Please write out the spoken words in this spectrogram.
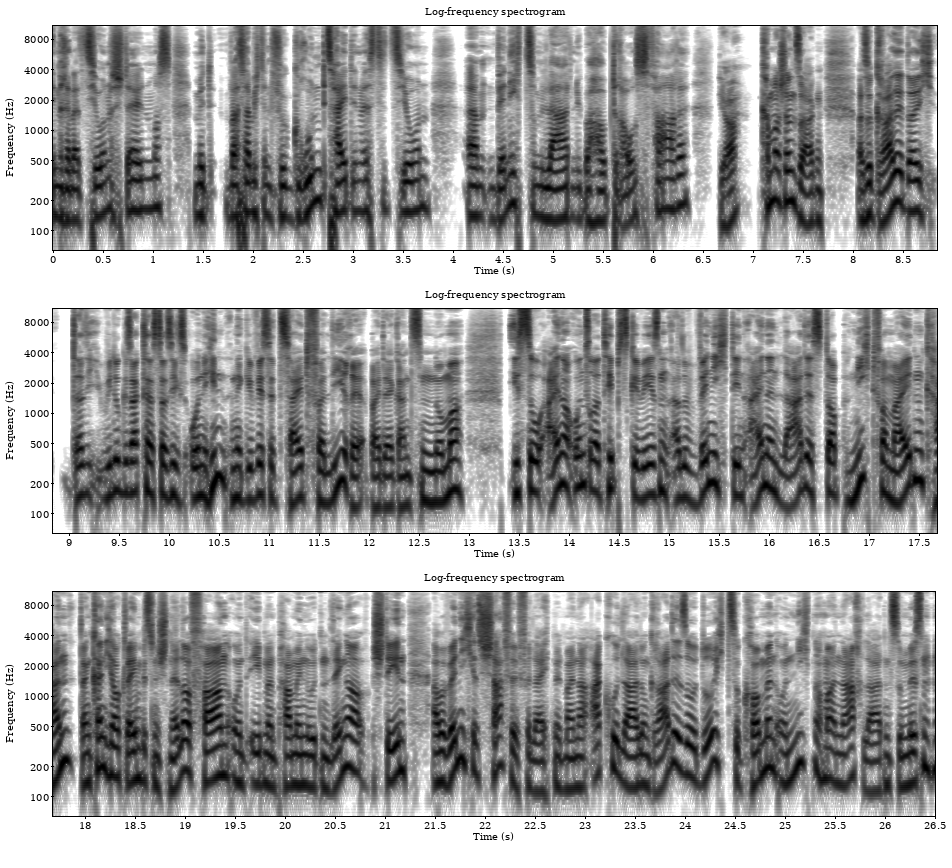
in Relation stellen muss mit, was habe ich denn für Grundzeitinvestitionen, ähm, wenn ich zum Laden überhaupt rausfahre? Ja, kann man schon sagen. Also gerade da ich, da ich, wie du gesagt hast, dass ich es ohnehin eine gewisse Zeit verliere bei der ganzen Nummer, ist so einer unserer Tipps gewesen, also wenn ich den einen Ladestopp nicht vermeiden kann, dann kann ich auch gleich ein bisschen schneller fahren und eben ein paar Minuten länger stehen. Aber wenn ich es schaffe, vielleicht mit meiner Akkuladung gerade so durchzukommen und nicht nochmal nachladen zu müssen,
